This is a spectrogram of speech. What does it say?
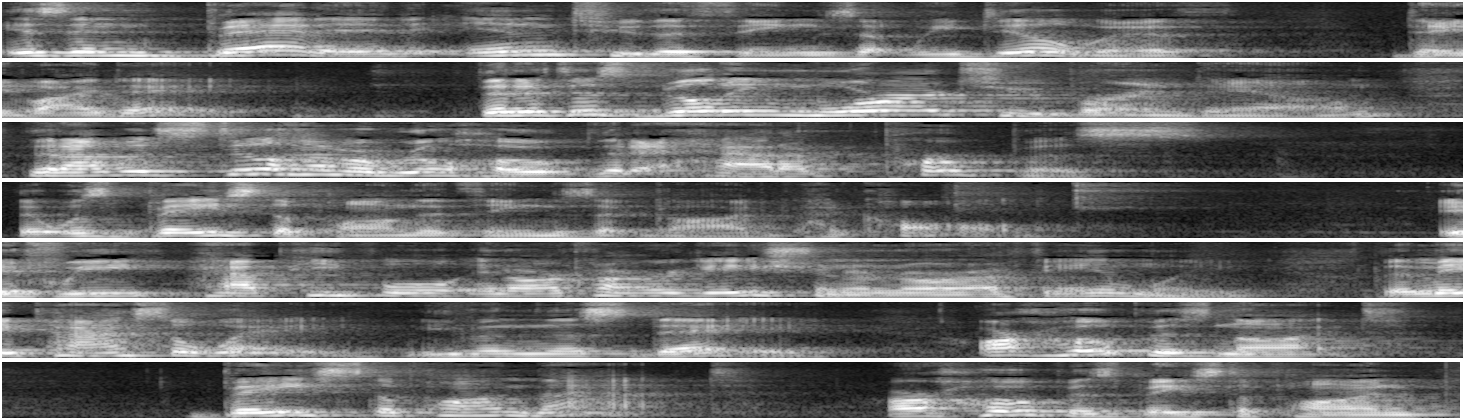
is embedded into the things that we deal with day by day. That if this building were to burn down, that I would still have a real hope that it had a purpose that was based upon the things that God had called. If we have people in our congregation or in our family that may pass away, even this day, our hope is not based upon that. Our hope is based upon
